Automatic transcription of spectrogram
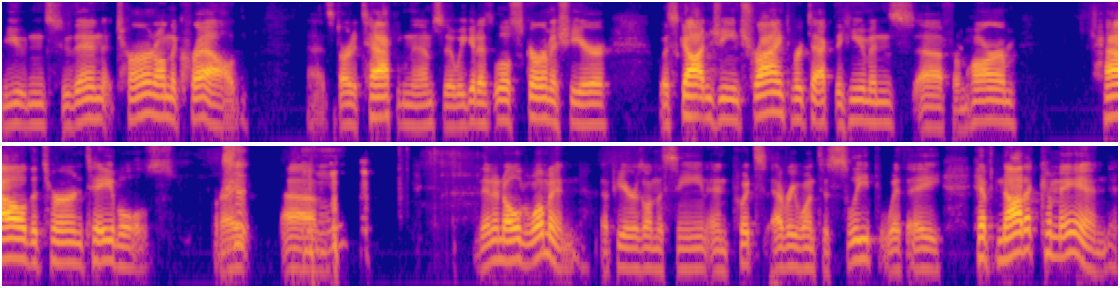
mutants who then turn on the crowd uh, start attacking them. So we get a little skirmish here with Scott and Jean trying to protect the humans uh, from harm. How the turntables, right? Um, Mhm. then an old woman appears on the scene and puts everyone to sleep with a hypnotic command.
